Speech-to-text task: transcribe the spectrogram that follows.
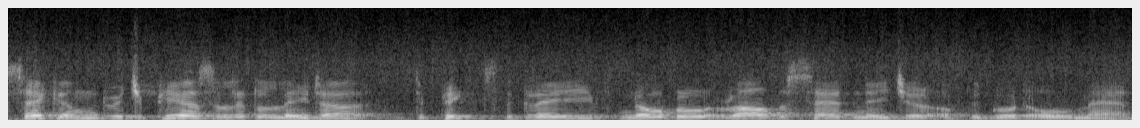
Second, which appears a little later, depicts the grave, noble, rather sad nature of the good old man.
